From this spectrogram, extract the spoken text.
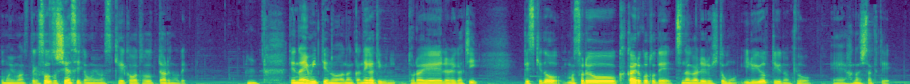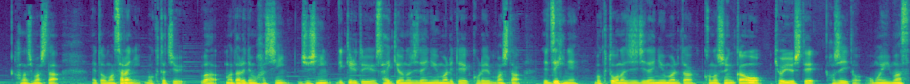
思います。だから想像しやすいと思います。経過をたどってあるので、うん、で悩みっていうのはなんかネガティブに捉えられがち。ですけど、まあ、それを抱えることでつながれる人もいるよっていうのを今日、えー、話したくて話しました。えっとまあ、さらに僕たちは、まあ、誰でも発信受信できるという最強の時代に生まれてこれました。でぜひね僕と同じ時代に生まれたこの瞬間を共有してほしいと思います。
